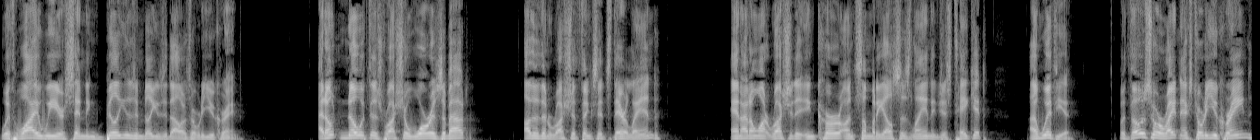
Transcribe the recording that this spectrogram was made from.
with why we are sending billions and billions of dollars over to Ukraine. I don't know what this Russia war is about, other than Russia thinks it's their land. And I don't want Russia to incur on somebody else's land and just take it. I'm with you. But those who are right next door to Ukraine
